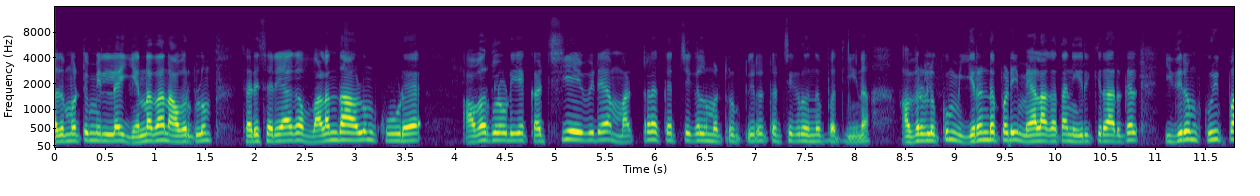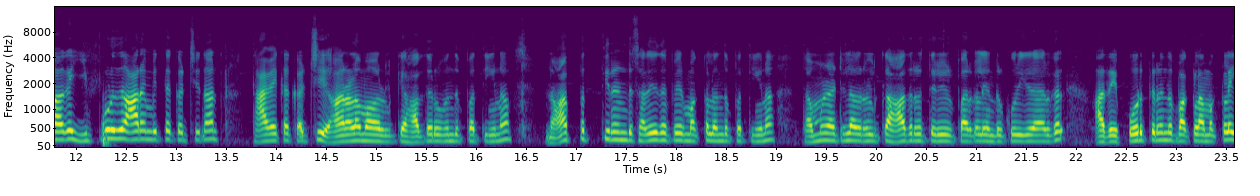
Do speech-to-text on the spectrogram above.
அது மட்டும் இல்லை என்னதான் அவர்களும் சரி சரியாக வளர்ந்தாலும் கூட அவர்களுடைய கட்சியை விட மற்ற கட்சிகள் மற்றும் பிற கட்சிகள் வந்து பார்த்திங்கன்னா அவர்களுக்கும் இரண்டு படி மேலாகத்தான் இருக்கிறார்கள். இதிலும் குறிப்பாக இப்பொழுது ஆரம்பித்த கட்சி தான் தாவேக்க கட்சி. ஆனாலும் அவர்களுக்கு ஆதரவு வந்து பார்த்திங்கன்னா நாற்பத்தி ரெண்டு சதவீத பேர் மக்கள் வந்து பார்த்திங்கன்னா தமிழ்நாட்டில் அவர்களுக்கு ஆதரவு தெரிவிப்பார்கள் என்று கூறுகிறார்கள். அதை பொறுத்திருந்து பார்க்கலாம் மக்களை.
